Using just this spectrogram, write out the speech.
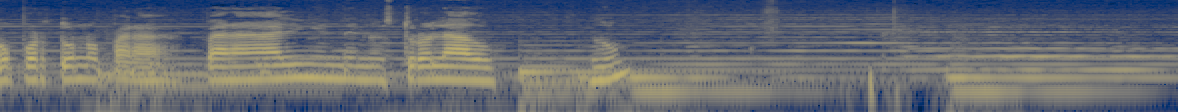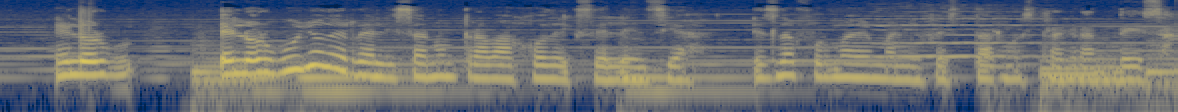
oportuno para, para alguien de nuestro lado, ¿no? El, el orgullo de realizar un trabajo de excelencia es la forma de manifestar nuestra grandeza.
